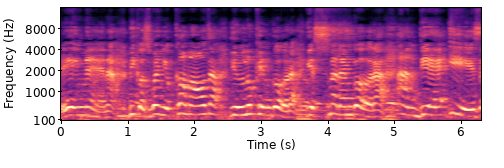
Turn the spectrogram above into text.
amen. Because when you come out, you're looking good, you're smelling good, and there is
